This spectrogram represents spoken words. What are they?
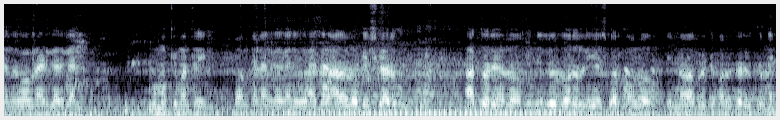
చంద్రబాబు నాయుడు గారు కానీ ఉప ముఖ్యమంత్రి పవన్ కళ్యాణ్ గారు కానీ యువనేత నారా లోకేష్ గారు ఆధ్వర్యంలో నెల్లూరు రూరల్ నియోజకవర్గంలో ఎన్నో అభివృద్ధి పనులు జరుగుతున్నాయి.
